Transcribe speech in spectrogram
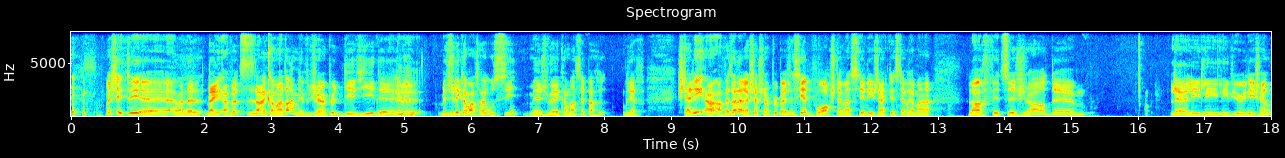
Moi, j'ai été. euh, avant de- Ben, en fait, c'est dans les commentaires, mais vu que j'ai un peu dévié de. ben, j'ai des commentaires aussi, mais je vais commencer par. Bref. J'étais allé, en, en faisant la recherche un peu, ben, j'essayais de voir justement s'il y a des gens que c'était vraiment leur fétiche, genre de. le- les, les- les vieux et les jeunes.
